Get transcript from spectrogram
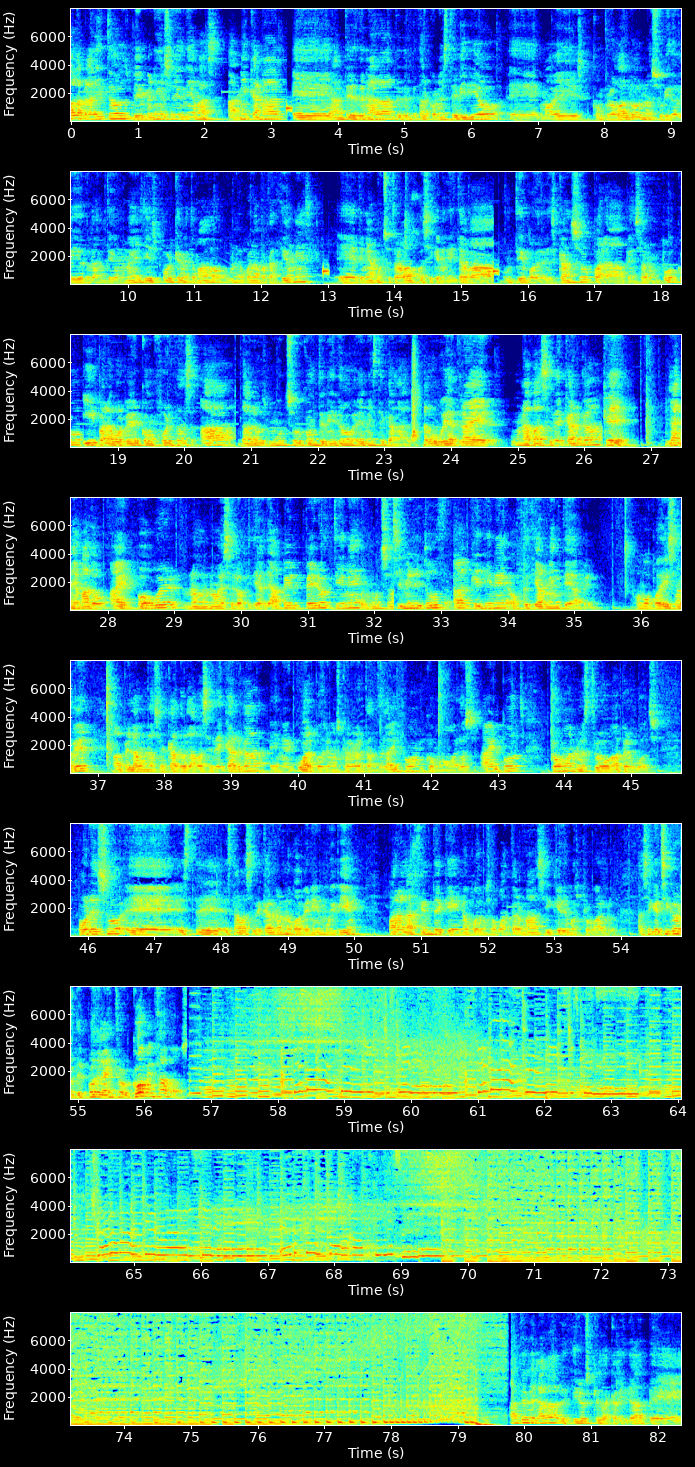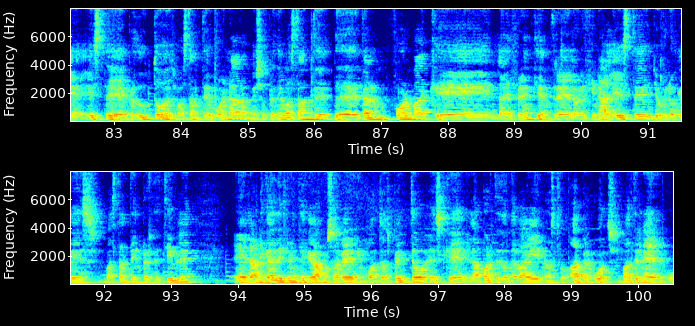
Hola peladitos, bienvenidos hoy un día más a mi canal. Eh, antes de nada, antes de empezar con este vídeo, eh, como habéis comprobado, no he subido vídeo durante un mes y es porque me he tomado unas buenas vacaciones. Eh, tenía mucho trabajo, así que necesitaba un tiempo de descanso para pensar un poco y para volver con fuerzas a daros mucho contenido en este canal. Os voy a traer una base de carga que le han llamado AirPower, no, no es el oficial de Apple, pero tiene mucha similitud al que tiene oficialmente Apple. Como podéis saber, Apple aún no ha sacado la base de carga en el cual podremos cargar tanto el iPhone como los AirPods como nuestro Apple Watch. Por eso eh, este, esta base de carga nos va a venir muy bien para la gente que no podemos aguantar más y queremos probarlo. Así que chicos, después de la intro, ¡comenzamos! Deciros que la calidad de este producto es bastante buena, me sorprendió bastante, de tal forma que la diferencia entre el original y este yo creo que es bastante imperceptible. Eh, la única diferencia que vamos a ver en cuanto a aspecto es que la parte donde va a ir nuestro Apple Watch va a tener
